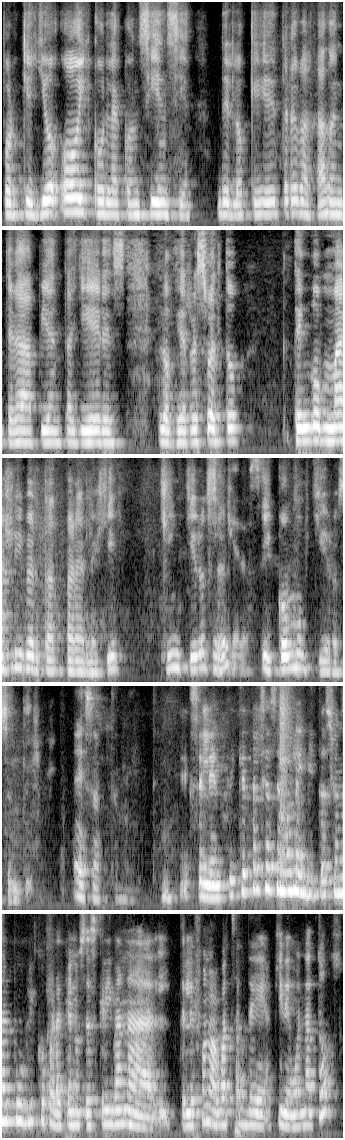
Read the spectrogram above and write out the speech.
porque yo hoy con la conciencia de lo que he trabajado en terapia, en talleres, lo que he resuelto, tengo más libertad para elegir quién quiero ser y cómo quiero sentirme. Exactamente. Excelente. ¿Qué tal si hacemos la invitación al público para que nos escriban al teléfono, al WhatsApp de aquí de Guanatos?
